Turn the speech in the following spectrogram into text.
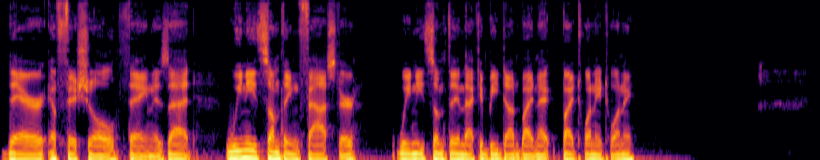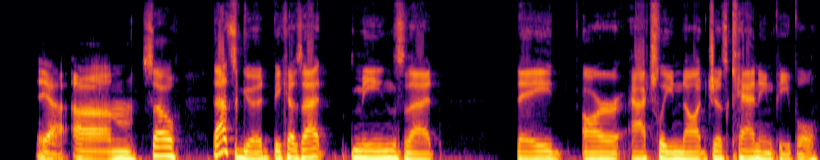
their official thing is that we need something faster. We need something that can be done by ne- by 2020. Yeah. Um so that's good because that means that they are actually not just canning people.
